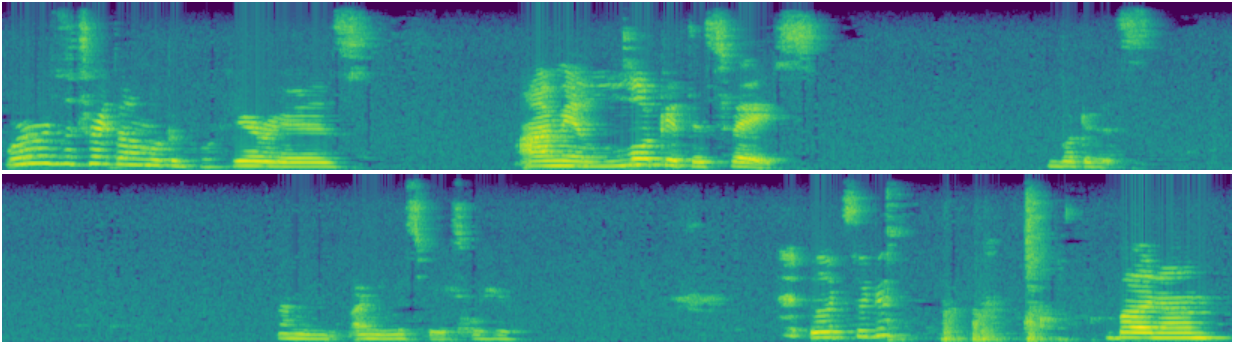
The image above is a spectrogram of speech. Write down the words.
where is the trait that I'm looking for? Here it is. I mean, look at this face. Look at this. I mean, I mean this face right here. It looks so good. But um,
